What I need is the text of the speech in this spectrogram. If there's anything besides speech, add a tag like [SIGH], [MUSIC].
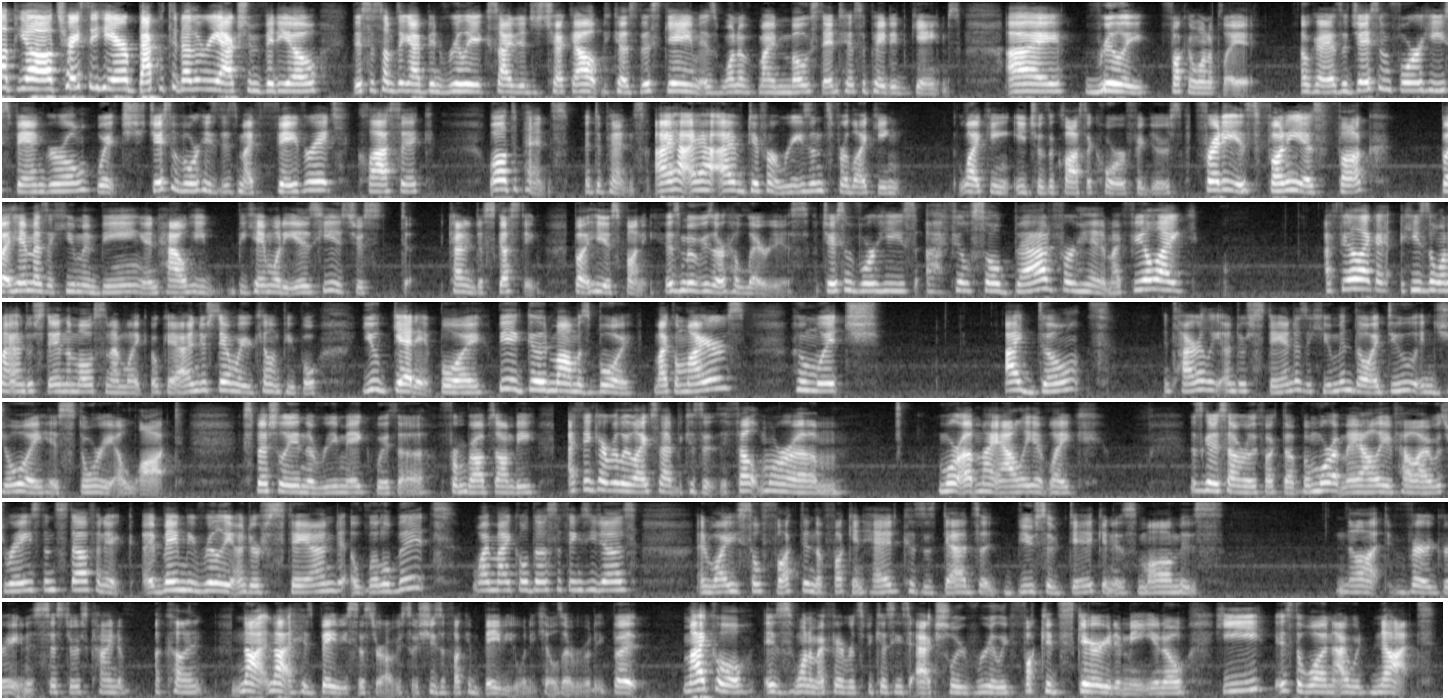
up, y'all? Tracy here, back with another reaction video. This is something I've been really excited to check out because this game is one of my most anticipated games. I really fucking want to play it. Okay, as a Jason Voorhees fangirl, which Jason Voorhees is my favorite classic. Well, it depends. It depends. I, I, I have different reasons for liking liking each of the classic horror figures. Freddy is funny as fuck but him as a human being and how he became what he is, he is just kind of disgusting. But he is funny. His movies are hilarious. Jason Voorhees, I feel so bad for him. I feel like I feel like I, he's the one I understand the most, and I'm like, okay, I understand why you're killing people. You get it, boy. Be a good mama's boy. Michael Myers, whom which I don't entirely understand as a human, though I do enjoy his story a lot, especially in the remake with uh from Rob Zombie. I think I really liked that because it, it felt more um more up my alley of like this is gonna sound really fucked up, but more up my alley of how I was raised and stuff, and it it made me really understand a little bit why Michael does the things he does, and why he's so fucked in the fucking head because his dad's an abusive dick and his mom is not very great, and his sister's kind of a cunt. Not not his baby sister, obviously. She's a fucking baby when he kills everybody. But Michael is one of my favorites because he's actually really fucking scary to me, you know? He is the one I would not,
